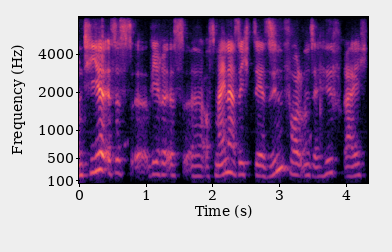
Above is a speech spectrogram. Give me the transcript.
Und hier ist es, äh, wäre es äh, aus meiner Sicht sehr sinnvoll und sehr hilfreich,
